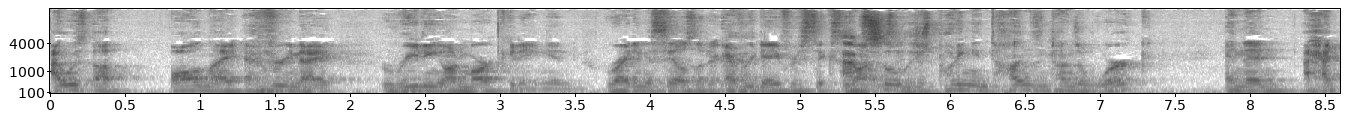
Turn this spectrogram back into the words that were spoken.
I was up all night, every night, reading on marketing and writing a sales letter every day for six months and just putting in tons and tons of work. And then I had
